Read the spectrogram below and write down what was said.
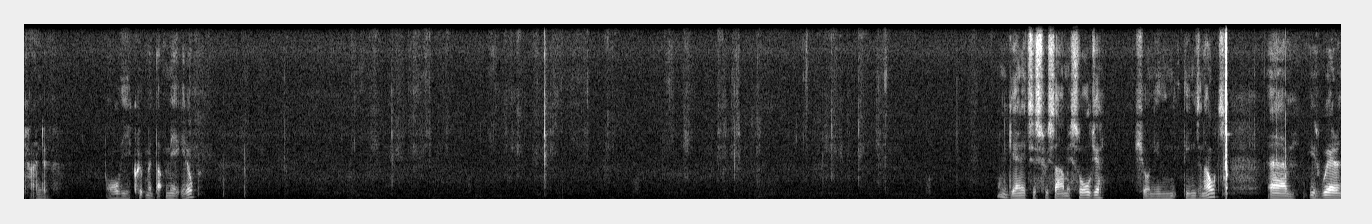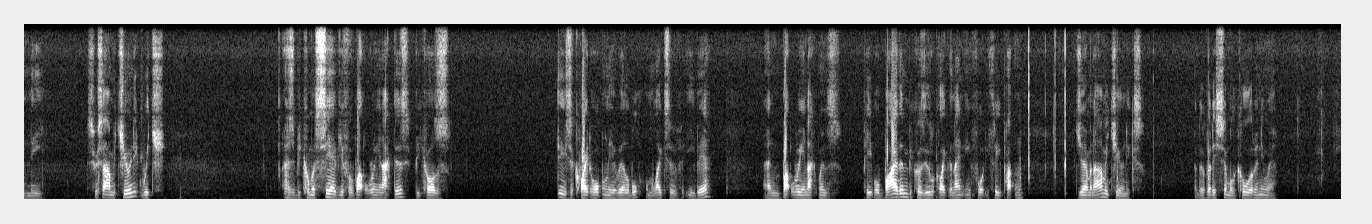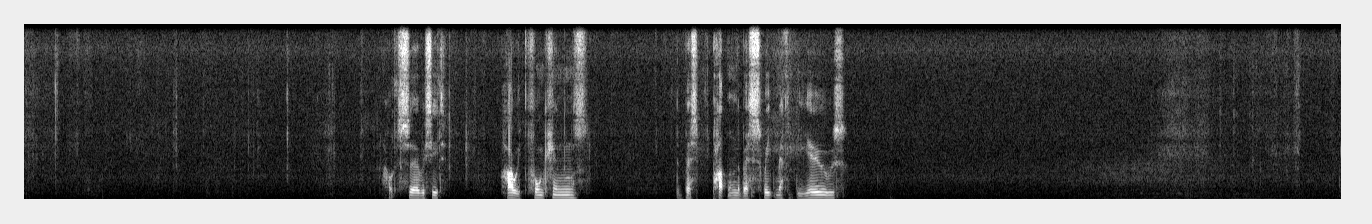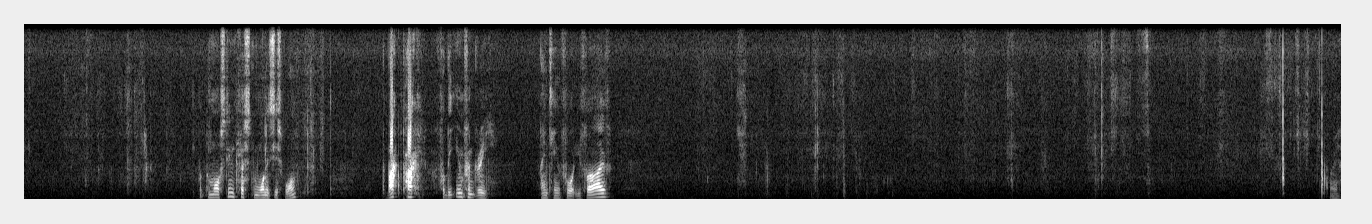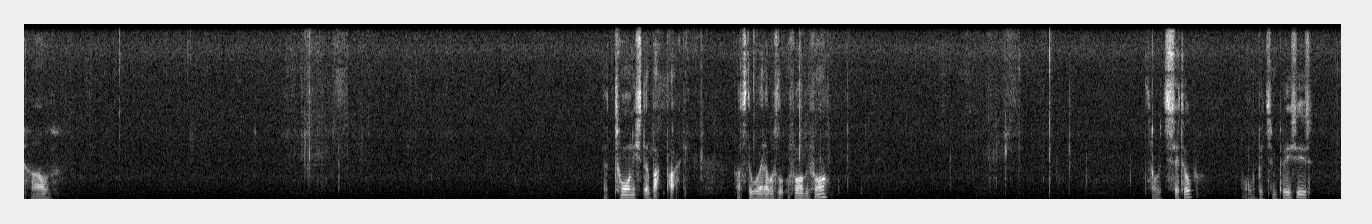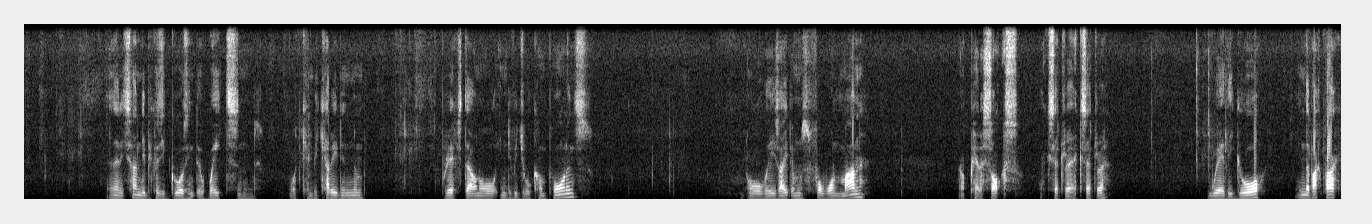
Kind of all the equipment that make it up. And again it's a Swiss Army soldier showing you the ins and outs. Um, he's wearing the Swiss Army tunic which has become a saviour for battle reenactors because these are quite openly available on the likes of eBay. And battle reenactments people buy them because they look like the 1943 pattern German army tunics. And they're very similar colour anyway how to service it how it functions the best pattern the best sweep method to use But the most interesting one is this one. The backpack for the infantry, 1945. Have a Tornister backpack. That's the word I was looking for before. how it's set up. All the bits and pieces. And then it's handy because it goes into weights and what can be carried in them. Breaks down all individual components all these items for one man. A pair of socks etc etc where they go in the backpack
